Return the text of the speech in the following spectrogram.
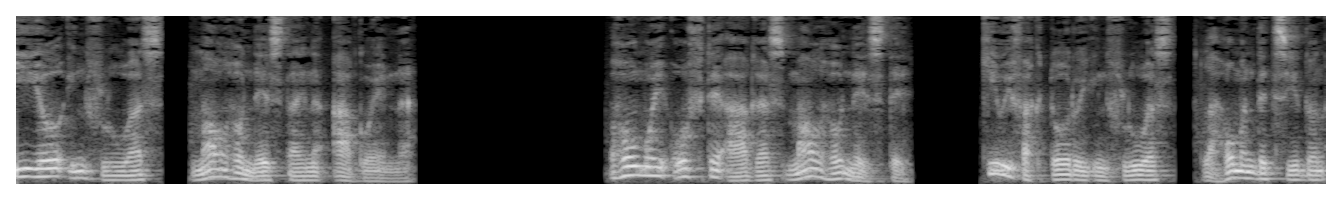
kio influas malhonestain agoen. Homoi ofte agas malhoneste. Kiwi factorui influas la homan decidon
